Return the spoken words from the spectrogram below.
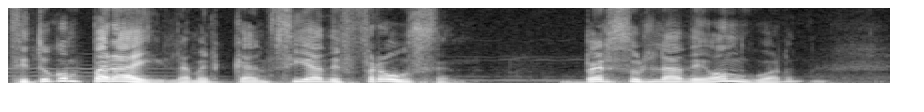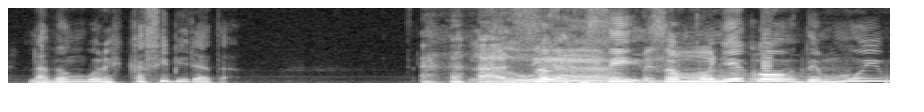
Si tú comparáis la mercancía de Frozen versus la de Onward, la de Onward es casi pirata. La Son- dura. sí, menor, son muñecos de muy,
